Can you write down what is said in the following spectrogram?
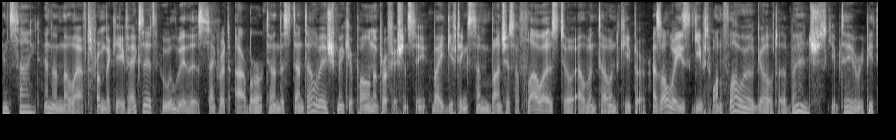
inside, and on the left from the cave exit will be the Sacred Arbor. To understand Elvish, make your pawn a proficiency by gifting some bunches of flowers to Elven Town Keeper. As always, gift one flower, go to the bench, skip say repeat?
